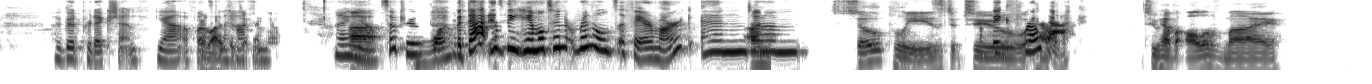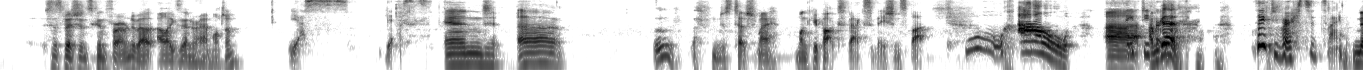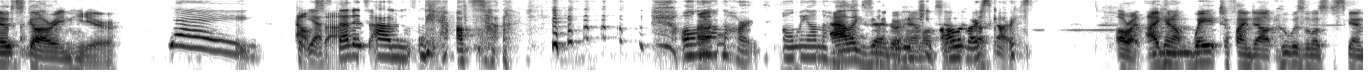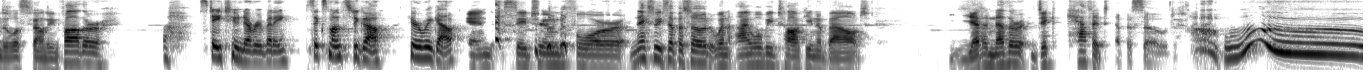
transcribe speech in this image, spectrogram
A good prediction. Yeah, of what's gonna happen. now. I know. Uh, so true. Wonderful. But that is the Hamilton Reynolds affair, Mark, and I'm um, so pleased to big have- throwback. to have all of my suspicions confirmed about Alexander Hamilton. Yes. Yes. And uh ooh, just touched my monkeypox vaccination spot. Ooh. Ow! Uh, I'm first. good. Safety first. It's fine. No scarring here. Yay. Yes, that is um the outside. Only Uh, on the heart. Only on the heart. Alexander Hamilton. All of our Uh, scars. All right, I cannot Mhm. wait to find out who was the most scandalous founding father. Stay tuned, everybody. Six months to go. Here we go. And stay tuned for next week's episode when I will be talking about yet another Dick Cavett episode. Ooh.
